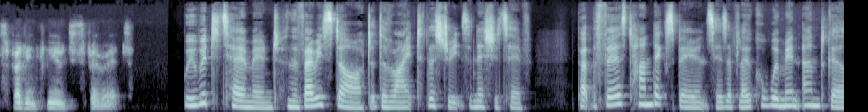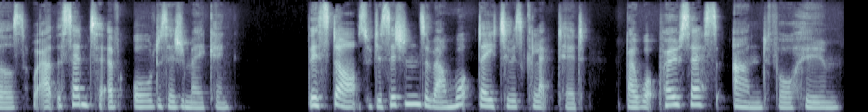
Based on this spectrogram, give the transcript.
spreading community spirit. We were determined from the very start of the Right to the Streets initiative that the first hand experiences of local women and girls were at the centre of all decision making. This starts with decisions around what data is collected, by what process, and for whom.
